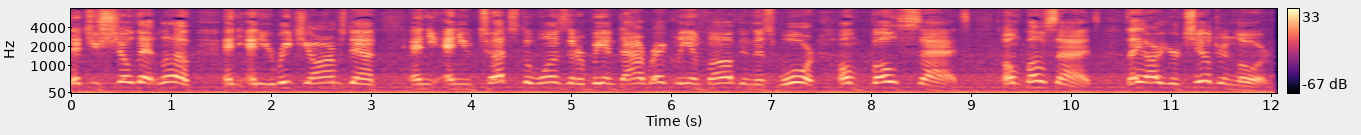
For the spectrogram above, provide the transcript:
that you show that love and, and you reach your arms down and you, and you touch the ones that are being directly involved in this war on both sides. On both sides. They are your children, Lord.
